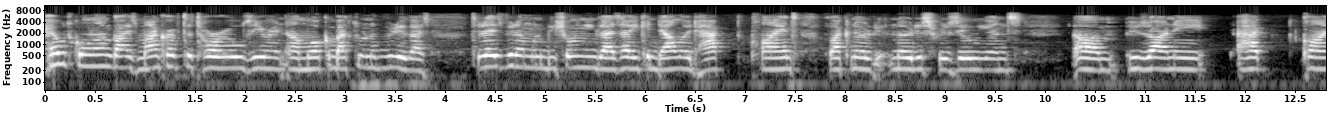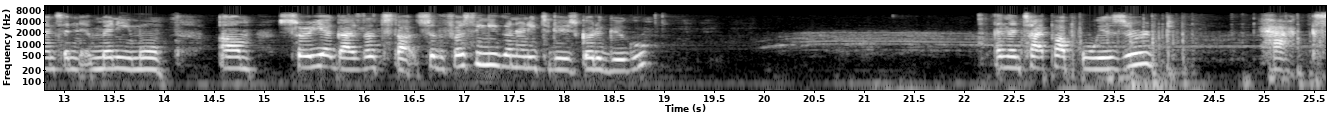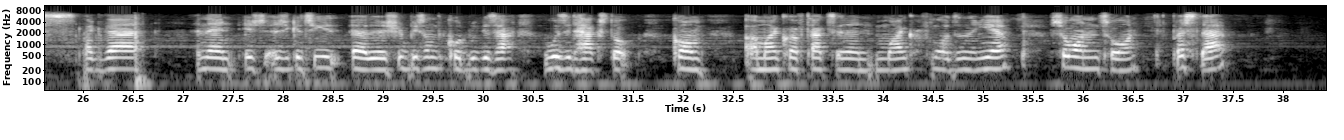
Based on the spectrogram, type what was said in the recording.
Hey what's going on guys, Minecraft tutorials here and um, welcome back to another video guys. Today's video I'm going to be showing you guys how you can download hacked clients like Nodus Resilience, um, Huzuni, hacked clients and many more. Um, so yeah guys, let's start. So the first thing you're going to need to do is go to Google. And then type up wizard hacks like that and then as you can see uh, there should be something called wizardhax.com uh, minecraft hacks and then minecraft mods and then yeah so on and so on press that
